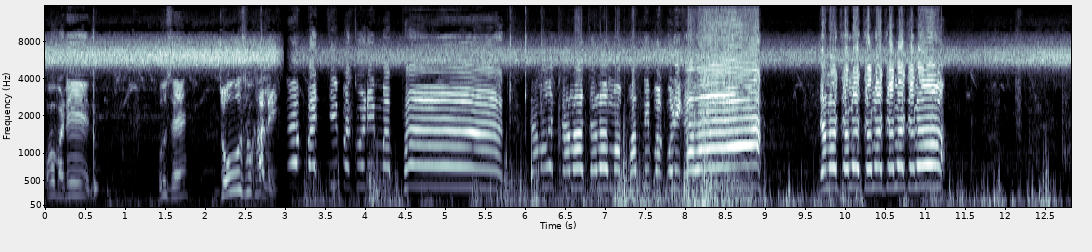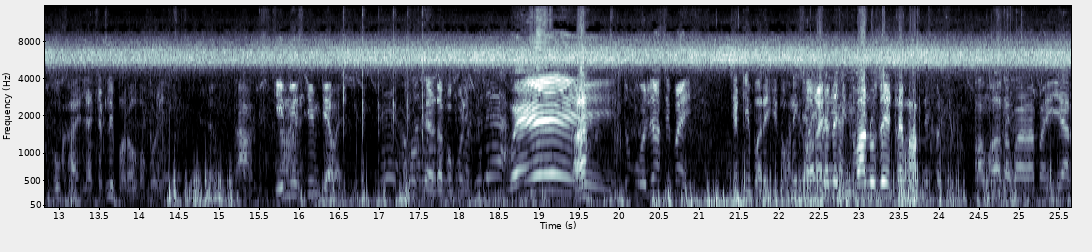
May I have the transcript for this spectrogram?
ઓ વડીલ શું છે? જોઉં છું ખાલી. પચ્ચી પકોડી મફત. ચાલો ચાલો ચાલો મફતની પકોડી ખાવા. ચલો ચલો ચલો ચલો ચલો. હું ખાઈ કેટલી ભરો પકોડી સ્કીમની સ્કીમ કહેવાય? વે હા? તું બોલ્યો છે ભાઈ. કેટલી ભરી કીધું? હની ભાઈને જીતવાનું છે એટલે માપની જ પડશે ભાઈ યાર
